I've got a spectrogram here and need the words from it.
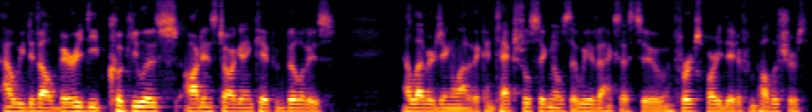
How we develop very deep cookieless audience targeting capabilities, uh, leveraging a lot of the contextual signals that we have access to and first party data from publishers,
